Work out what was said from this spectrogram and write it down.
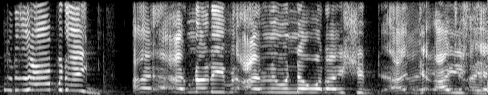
what is happening? I, am not even. I don't even know what I should. I, I, I,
